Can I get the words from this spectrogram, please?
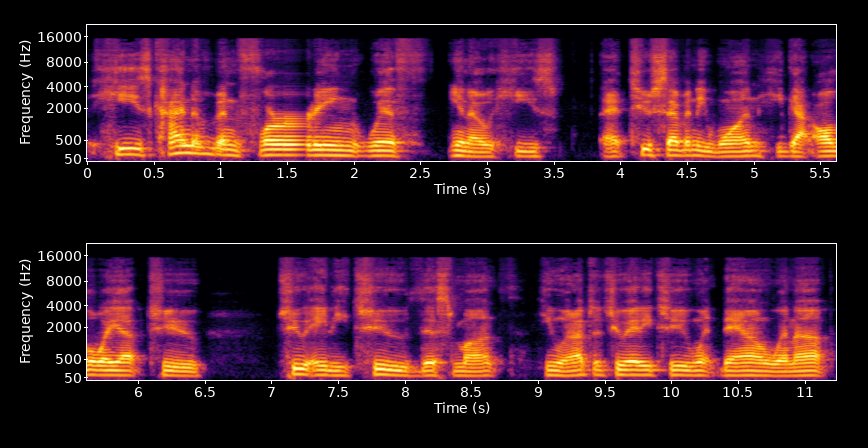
he's kind of been flirting with, you know, he's at 271. He got all the way up to 282 this month. He went up to 282, went down, went up.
